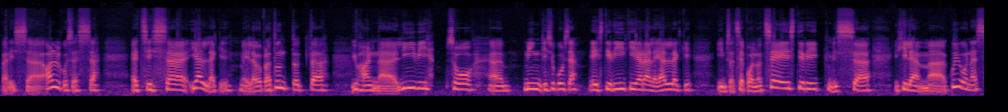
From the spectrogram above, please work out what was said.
päris äh, algusesse, et siis äh, jällegi meile võib-olla tuntud Juhan Liivi soov mingisuguse Eesti riigi järele jällegi ilmselt see polnud see Eesti riik, mis äh, hiljem äh, kujunes,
